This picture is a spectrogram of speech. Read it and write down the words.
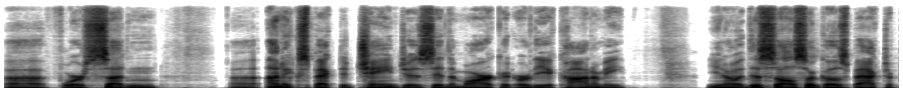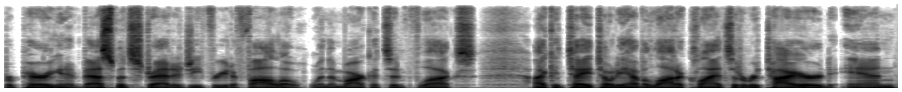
uh, for sudden, uh, unexpected changes in the market or the economy. You know, this also goes back to preparing an investment strategy for you to follow when the market's in flux. I could tell you, Tony, I have a lot of clients that are retired, and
